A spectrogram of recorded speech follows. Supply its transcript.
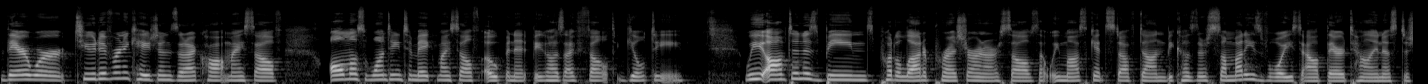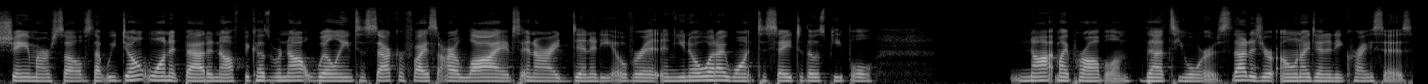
there were two different occasions that I caught myself almost wanting to make myself open it because I felt guilty. We often, as beings, put a lot of pressure on ourselves that we must get stuff done because there's somebody's voice out there telling us to shame ourselves, that we don't want it bad enough because we're not willing to sacrifice our lives and our identity over it. And you know what I want to say to those people? Not my problem. That's yours. That is your own identity crisis.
